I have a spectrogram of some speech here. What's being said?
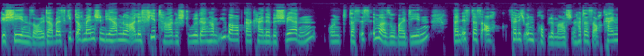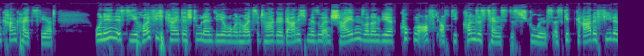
geschehen sollte. Aber es gibt auch Menschen, die haben nur alle vier Tage Stuhlgang, haben überhaupt gar keine Beschwerden und das ist immer so bei denen. Dann ist das auch völlig unproblematisch und hat das auch keinen Krankheitswert. Ohnehin ist die Häufigkeit der Stuhlentleerungen heutzutage gar nicht mehr so entscheidend, sondern wir gucken oft auf die Konsistenz des Stuhls. Es gibt gerade viele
